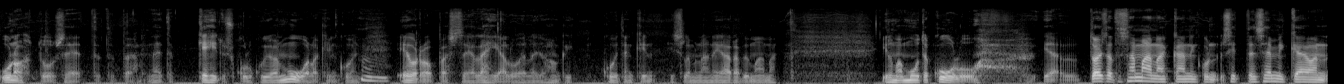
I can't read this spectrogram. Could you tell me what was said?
unohtuu se, että tota, näitä kehityskulkuja on muuallakin kuin hmm. Euroopassa ja lähialueilla, johonkin kuitenkin islamilainen ja arabimaailma ilman muuta kuuluu. Ja toisaalta samaan aikaan niin kun sitten se, mikä on,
